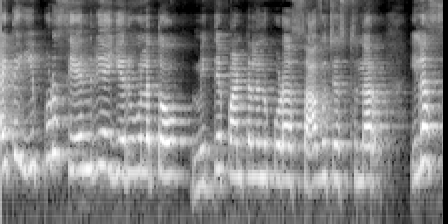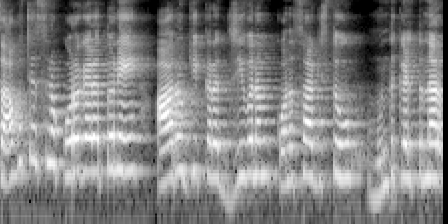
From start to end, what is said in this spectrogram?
అయితే ఇప్పుడు సేంద్రియ ఎరువులతో మిద్దె పంటలను కూడా సాగు చేస్తున్నారు. ఇలా సాగు చేసిన కూరగాయలతోనే ఆరోగ్యకర జీవనం కొనసాగిస్తూ ముందుకెళ్తున్నారు.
